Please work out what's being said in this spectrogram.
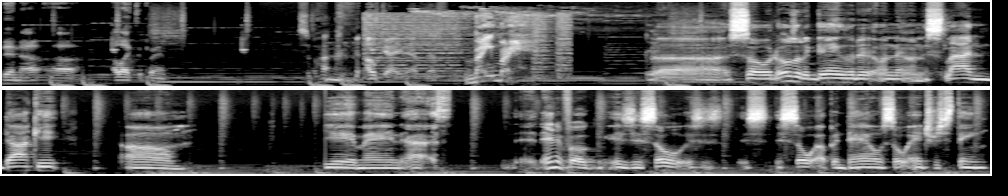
then uh, uh, I like the Panthers. So okay, that, that's Bang, bang. Uh, so those are the games on the on the, on the sliding docket. Um, yeah, man. I, NFL is just so it's, just, it's it's so up and down, so interesting.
